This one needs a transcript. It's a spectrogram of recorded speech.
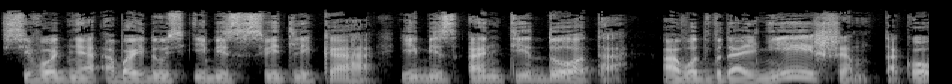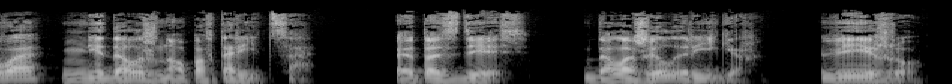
Сегодня обойдусь и без светляка, и без антидота, а вот в дальнейшем такого не должно повториться. «Это здесь», — доложил Ригер. «Вижу».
